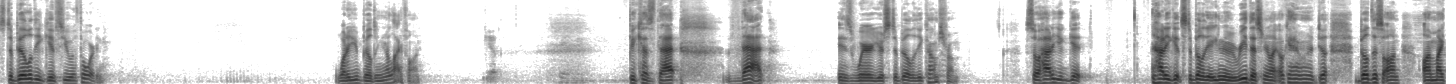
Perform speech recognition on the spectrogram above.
Stability gives you authority. What are you building your life on? Because that that is where your stability comes from. So how do you get how do you get stability? You know, you read this and you're like, okay, I'm going to build this on on my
